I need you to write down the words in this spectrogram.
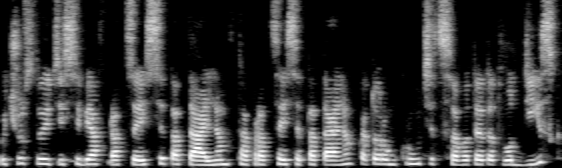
вы чувствуете себя в процессе тотальном, в процессе тотальном, в котором крутится вот этот вот диск,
